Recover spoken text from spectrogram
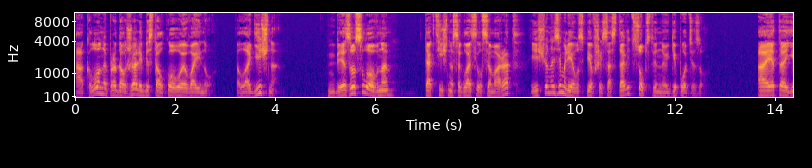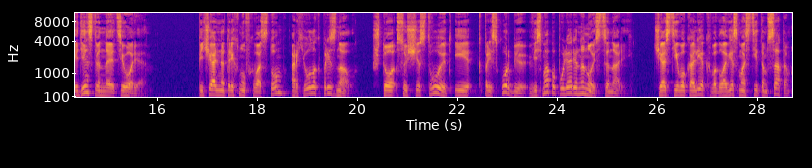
а клоны продолжали бестолковую войну. Логично? Безусловно. Тактично согласился Марат, еще на земле успевший составить собственную гипотезу. А это единственная теория? Печально тряхнув хвостом, археолог признал, что существует и, к прискорбию, весьма популярен иной сценарий. Часть его коллег во главе с маститом Сатом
